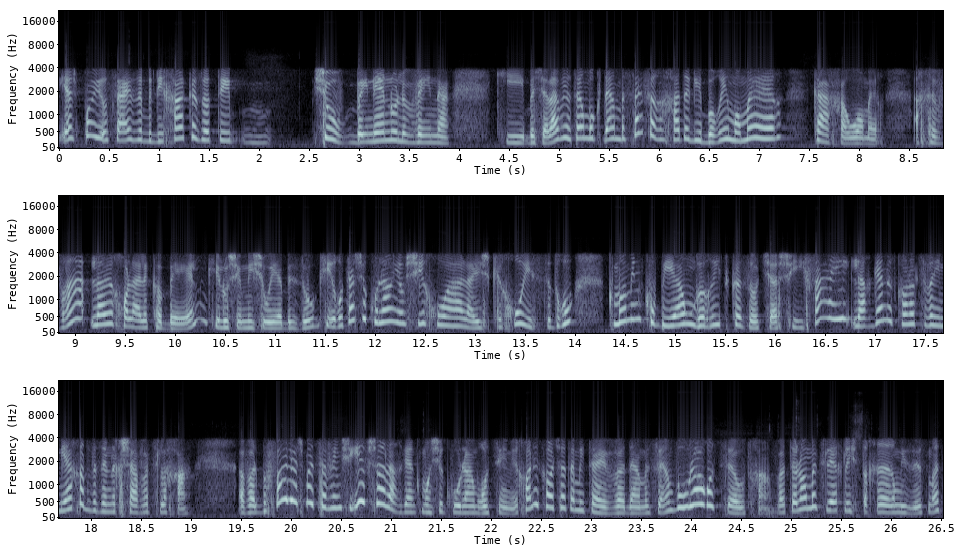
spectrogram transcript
יש פה, היא עושה איזה בדיחה כזאת, שוב, בינינו לבינה. כי בשלב יותר מוקדם בספר, אחד הגיבורים אומר, ככה הוא אומר, החברה לא יכולה לקבל, כאילו שמישהו יהיה בזוג, כי היא רוצה שכולם ימשיכו הלאה, ישכחו, יסתדרו, כמו מין קובייה הונגרית כזאת, שהשאיפה היא לארגן את כל הצבעים יחד וזה נחשב הצלחה. אבל בפועל יש מצבים שאי אפשר לארגן כמו שכולם רוצים. יכול לקרות שאתה מתאהב באדם מסוים והוא לא רוצה אותך, ואתה לא מצליח להשתחרר מזה. זאת אומרת,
